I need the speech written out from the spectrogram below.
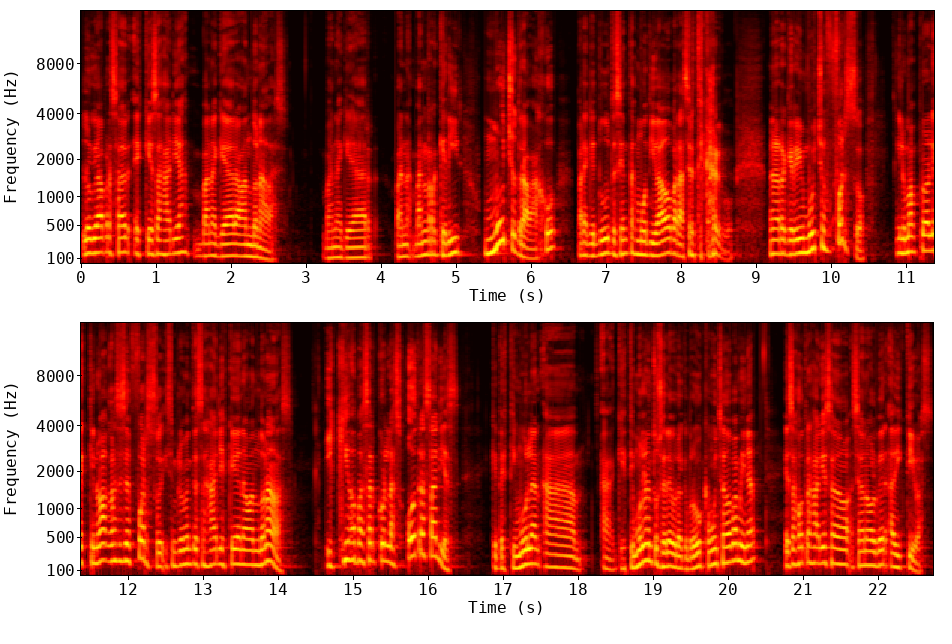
Lo que va a pasar es que esas áreas van a quedar abandonadas. Van a quedar, van van a requerir mucho trabajo para que tú te sientas motivado para hacerte cargo. Van a requerir mucho esfuerzo. Y lo más probable es que no hagas ese esfuerzo y simplemente esas áreas queden abandonadas. ¿Y qué va a pasar con las otras áreas que te estimulan a, que estimulan tu cerebro que produzca mucha dopamina? Esas otras áreas se van, a, volver adictivas.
